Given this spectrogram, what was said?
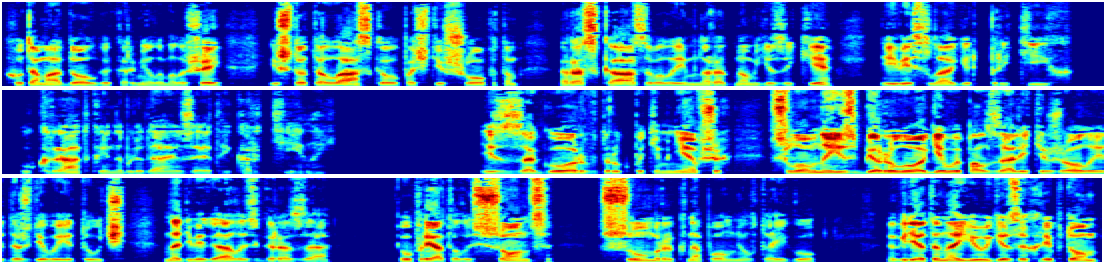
Хутама долго кормила малышей и что-то ласково, почти шепотом, рассказывала им на родном языке, и весь лагерь притих, украдкой наблюдая за этой картиной. Из-за гор, вдруг потемневших, словно из берлоги выползали тяжелые дождевые тучи, надвигалась гроза. Упряталось солнце, сумрак наполнил тайгу. Где-то на юге за хребтом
